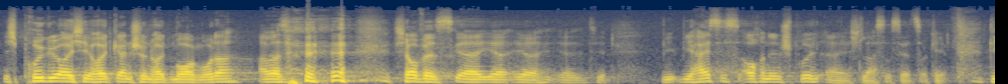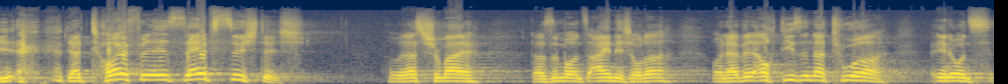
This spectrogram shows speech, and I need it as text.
Ich prügel euch hier heute ganz schön heute Morgen, oder? Aber ich hoffe, es, äh, ihr, ihr, ihr, Wie, wie heißt es auch in den Sprüchen? Äh, ich lasse es jetzt, okay. Die, der Teufel ist selbstsüchtig. das ist schon mal, da sind wir uns einig, oder? Und er will auch diese Natur in uns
